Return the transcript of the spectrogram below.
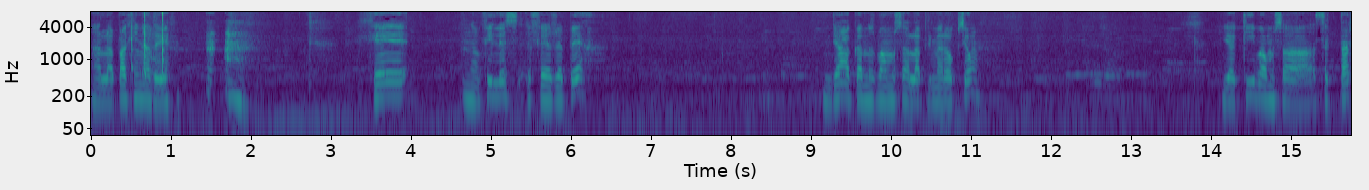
a la página de G no, files FRP ya acá nos vamos a la primera opción. Y aquí vamos a aceptar.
